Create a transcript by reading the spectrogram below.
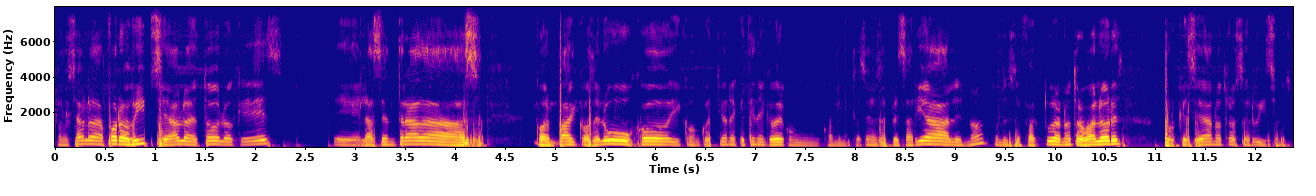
Cuando se habla de aforos VIP, se habla de todo lo que es eh, las entradas con palcos de lujo y con cuestiones que tienen que ver con, con invitaciones empresariales, ¿no? Donde se facturan otros valores porque se dan otros servicios.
